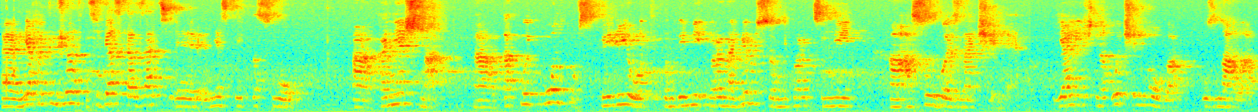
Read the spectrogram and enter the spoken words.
Э, я хочу себя сказать несколько слов. А, конечно, такой конкурс в период пандемии коронавируса, мне кажется, имеет а, особое значение. Я лично очень много узнала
